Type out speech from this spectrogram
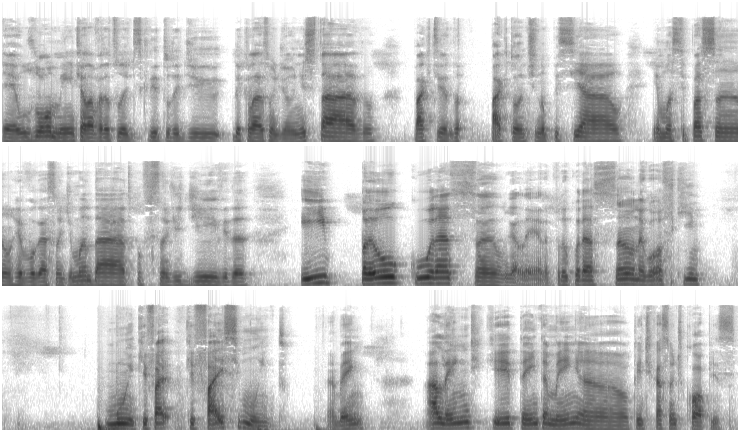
é, usualmente, a lavratura de escritura de declaração de união estável, pacto, pacto antinupcial, emancipação, revogação de mandato, confissão de dívida e procuração, galera. Procuração é um negócio que que, fa, que faz-se muito, tá bem? Além de que tem também a autenticação de cópias,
